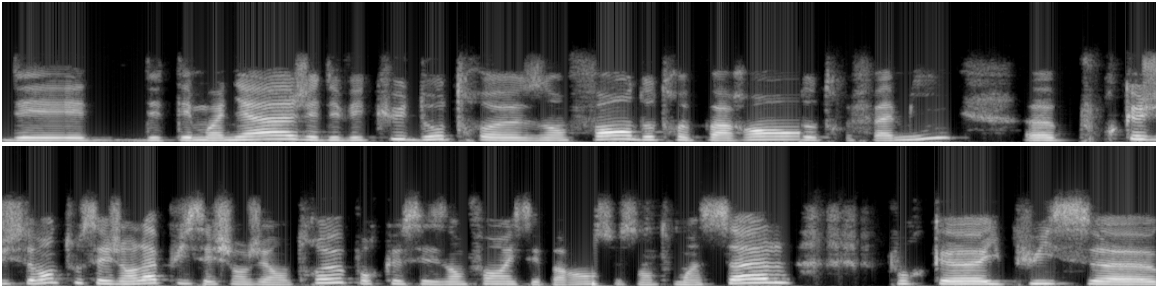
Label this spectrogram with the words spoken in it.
des, des, témoignages et des vécus d'autres enfants, d'autres parents, d'autres familles, euh, pour que justement tous ces gens-là puissent échanger entre eux, pour que ces enfants et ces parents se sentent moins seuls, pour qu'ils puissent, euh,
